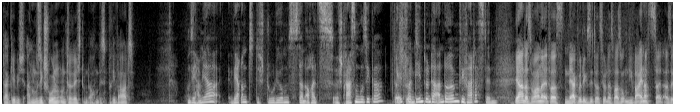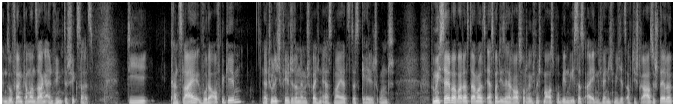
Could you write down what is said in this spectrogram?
Da gebe ich an Musikschulen Unterricht und auch ein bisschen privat. Und Sie haben ja während des Studiums dann auch als äh, Straßenmusiker Das Geld stimmt. verdient unter anderem. Wie war das denn? Ja, das war eine etwas merkwürdige Situation. Das war so um die Weihnachtszeit. Also insofern kann man sagen, ein Wink des Schicksals. Die Kanzlei wurde aufgegeben. Natürlich fehlte dann dementsprechend erstmal jetzt das Geld. Und für mich selber war das damals erstmal diese Herausforderung, ich möchte mal ausprobieren, wie ist das eigentlich, wenn ich mich jetzt auf die Straße stelle.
